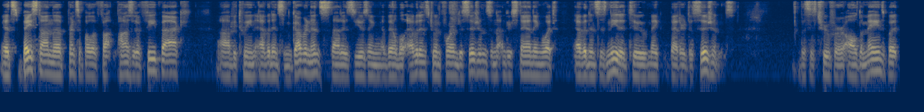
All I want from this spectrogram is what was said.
It's based on the principle of positive feedback uh, between evidence and governance, that is using available evidence to inform decisions and understanding what evidence is needed to make better decisions. This is true for all domains, but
